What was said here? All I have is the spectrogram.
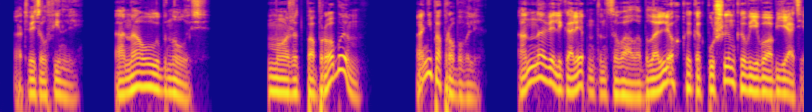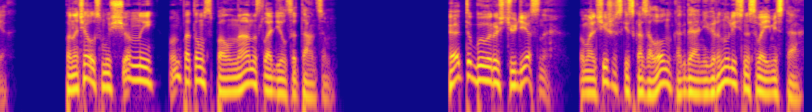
— ответил Финли. Она улыбнулась. «Может, попробуем?» Они попробовали. Она великолепно танцевала, была легкая, как пушинка в его объятиях. Поначалу смущенный, он потом сполна насладился танцем. «Это было расчудесно», — по-мальчишески сказал он, когда они вернулись на свои места.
